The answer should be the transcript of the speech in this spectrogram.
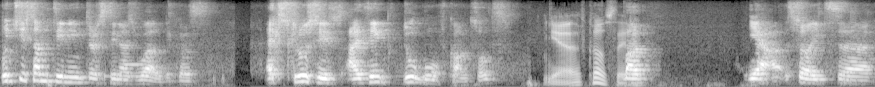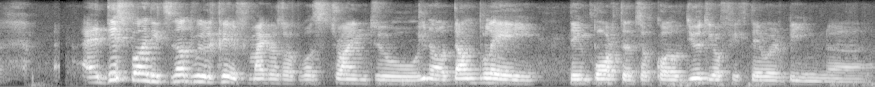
which is something interesting as well because exclusives I think do move consoles, Yeah, of course they do. but yeah, so it's uh, at this point it's not really clear if Microsoft was trying to you know downplay the importance of Call of Duty or if they were being uh,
